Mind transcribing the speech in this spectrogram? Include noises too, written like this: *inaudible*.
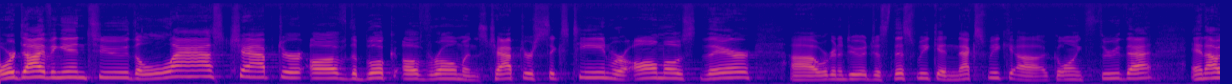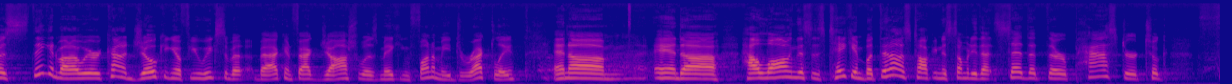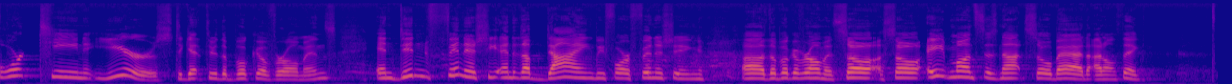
We're diving into the last chapter of the book of Romans, chapter 16. We're almost there. Uh, we're going to do it just this week and next week, uh, going through that. And I was thinking about it. We were kind of joking a few weeks back. In fact, Josh was making fun of me directly, and um, and uh, how long this has taken. But then I was talking to somebody that said that their pastor took 14 years to get through the book of Romans, and didn't finish. He ended up dying before finishing uh, the book of Romans. So, so eight months is not so bad, I don't think.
